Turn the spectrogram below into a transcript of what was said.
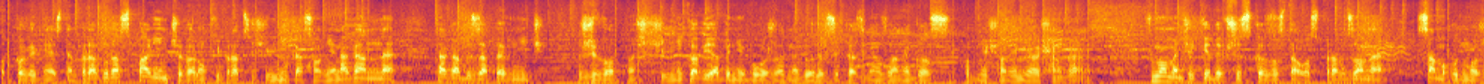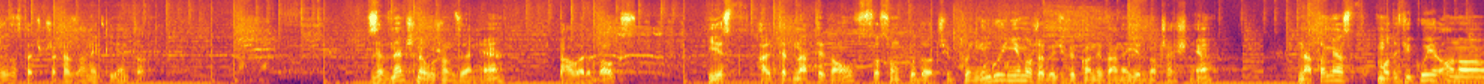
odpowiednia jest temperatura spalin, czy warunki pracy silnika są nienaganne, tak aby zapewnić żywotność silnikowi, aby nie było żadnego ryzyka związanego z podniesionymi osiągami. W momencie, kiedy wszystko zostało sprawdzone, samochód może zostać przekazany klientowi. Zewnętrzne urządzenie, Powerbox, jest alternatywą w stosunku do chip tuningu i nie może być wykonywane jednocześnie. Natomiast modyfikuje ono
